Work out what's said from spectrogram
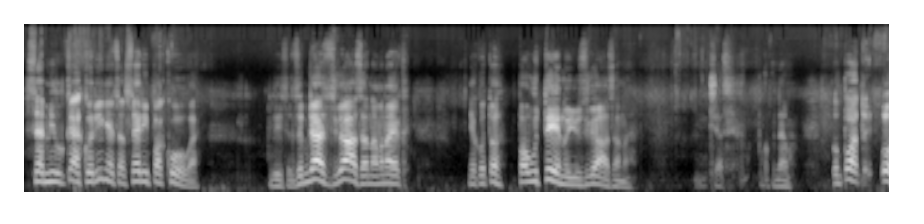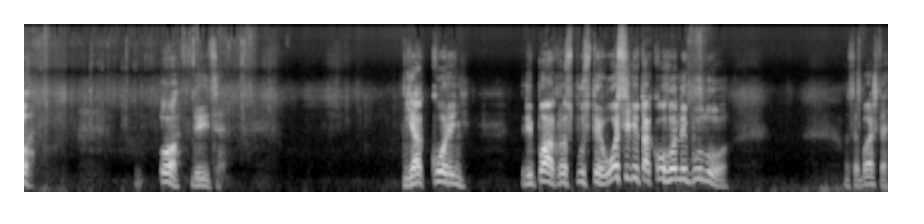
все мілке коріння, це все ріпакове. Дивіться, земля зв'язана, вона як, як ото павутиною зв'язана. Зараз попнемо лопатою. О! О, дивіться. Як корінь ріпак розпустив. Осінню такого не було. Оце бачите?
